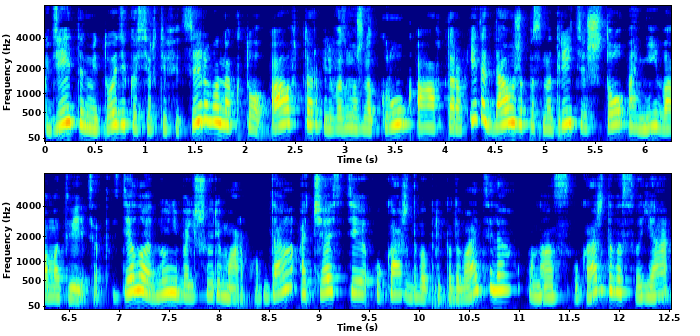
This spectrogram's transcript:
где эта методика методика сертифицирована, кто автор или, возможно, круг авторов, и тогда уже посмотрите, что они вам ответят. Сделаю одну небольшую ремарку. Да, отчасти у каждого преподавателя, у нас у каждого своя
